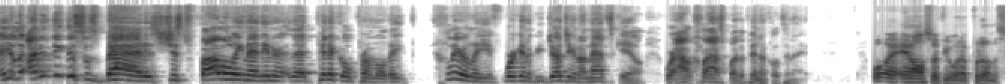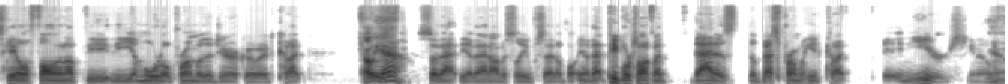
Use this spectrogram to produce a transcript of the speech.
I didn't think this was bad. It's just following that inner that Pinnacle promo. They clearly, if we're going to be judging it on that scale, we're outclassed by the Pinnacle tonight. Well, and also if you want to put it on the scale of following up the the immortal promo that Jericho had cut Oh yeah. So that yeah, that obviously set up. You know that people were talking about that as the best promo he had cut in years. You know. Yeah.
